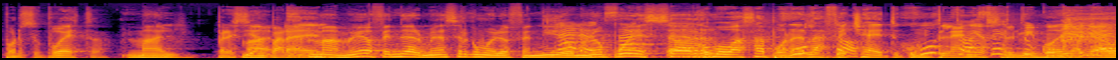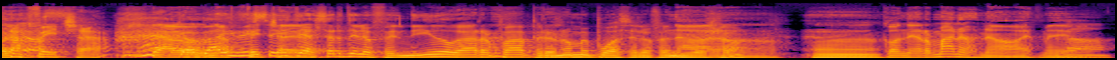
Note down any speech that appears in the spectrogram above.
por supuesto. Mal. Presión Mal. para él. Más, me voy a ofender, me voy a hacer como el ofendido. Claro, no puede ser... ¿Cómo vas a poner la fecha de tu cumpleaños el mismo día que hago la fecha? Te hago una Hay veces de- hacerte el ofendido, Garpa, pero no me puedo hacer el ofendido No, yo. no, Ah. Con hermanos no, es medio... No.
